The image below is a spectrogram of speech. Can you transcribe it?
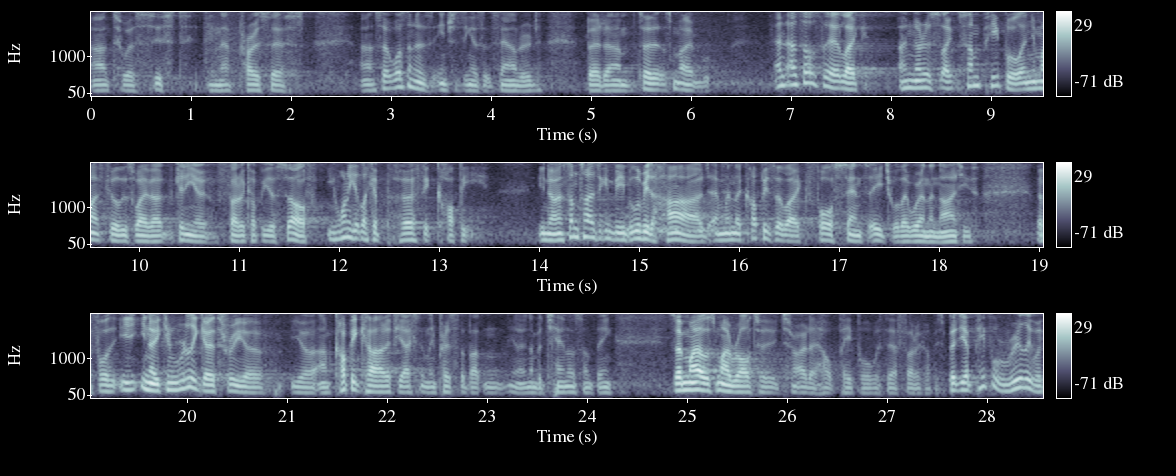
uh, to assist in that process. Uh, so it wasn't as interesting as it sounded, but um, so that's my. And as I was there, like I noticed like some people, and you might feel this way about getting a photocopy yourself, you want to get like a perfect copy. You know, and sometimes it can be a little bit hard, and when the copies are like four cents each, well, they were in the 90s, therefore, you, you know, you can really go through your, your um, copy card if you accidentally press the button, you know, number 10 or something. So my, it was my role to try to help people with their photocopies. But yeah, people really were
